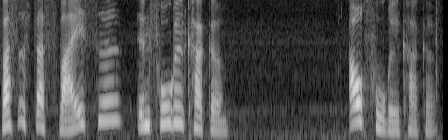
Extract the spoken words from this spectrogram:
Was ist das Weiße in Vogelkacke? Auch Vogelkacke.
